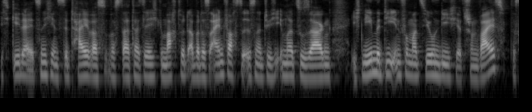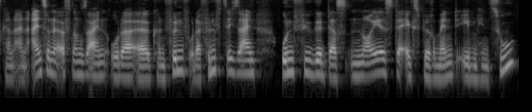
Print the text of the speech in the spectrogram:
ich gehe da jetzt nicht ins Detail, was, was da tatsächlich gemacht wird, aber das Einfachste ist natürlich immer zu sagen, ich nehme die Informationen, die ich jetzt schon weiß, das kann eine einzelne Öffnung sein oder äh, können fünf oder 50 sein und füge das neueste Experiment eben hinzu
